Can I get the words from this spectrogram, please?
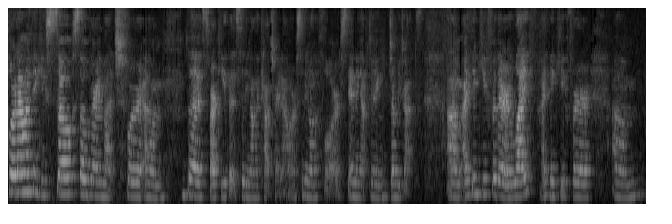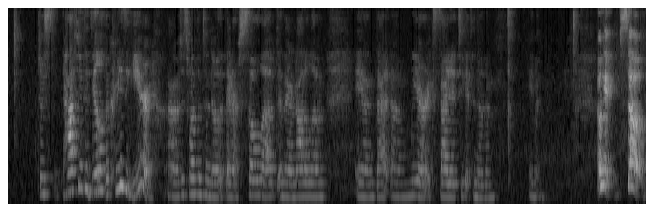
Lord, I want to thank you so, so very much for um, the Sparky that's sitting on the couch right now, or sitting on the floor, or standing up doing jumpy jacks. Um, I thank you for their life. I thank you for um, just having to deal with a crazy year. Uh, I just want them to know that they are so loved and they are not alone and that um, we are excited to get to know them. Amen. Okay, so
